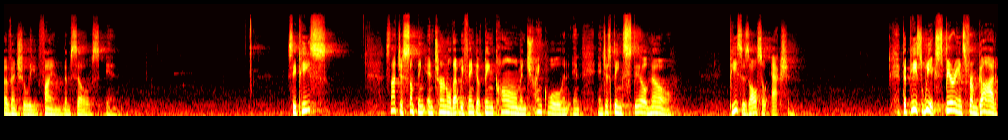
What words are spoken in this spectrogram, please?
eventually find themselves in. See, peace it's not just something internal that we think of being calm and tranquil and, and, and just being still. No. Peace is also action. The peace we experience from God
